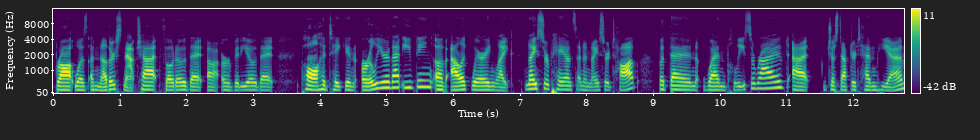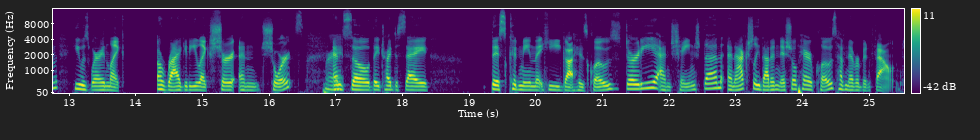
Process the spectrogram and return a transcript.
brought was another Snapchat photo that uh, or video that Paul had taken earlier that evening of Alec wearing like nicer pants and a nicer top. But then when police arrived at just after 10 p.m., he was wearing like a raggedy like shirt and shorts. Right. And so they tried to say this could mean that he got his clothes dirty and changed them. And actually, that initial pair of clothes have never been found.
